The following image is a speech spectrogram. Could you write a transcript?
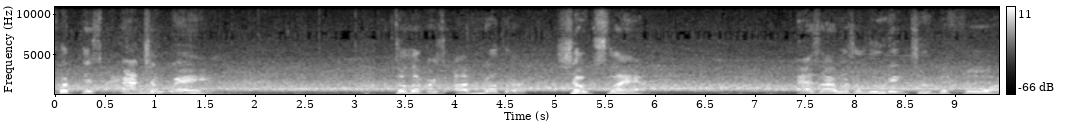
put this match away. Delivers another choke slam. As I was alluding to before,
